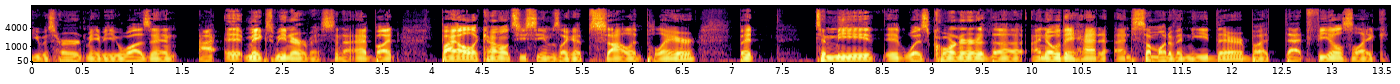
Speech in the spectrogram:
he was hurt, maybe he wasn't. I, it makes me nervous. And I, but by all accounts, he seems like a solid player. To me, it was corner. The I know they had a, somewhat of a need there, but that feels like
